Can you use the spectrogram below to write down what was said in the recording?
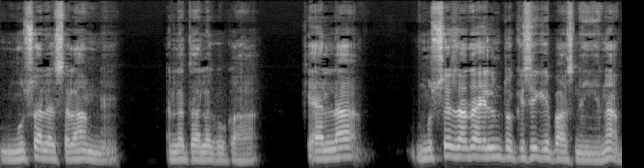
موسیٰ علیہ السلام نے اللہ تعالیٰ کو کہا کہ اللہ مجھ سے زیادہ علم تو کسی کے پاس نہیں ہے نا اب۔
